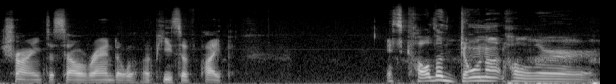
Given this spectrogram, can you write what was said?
trying to sell Randall a piece of pipe. it's called a donut holder.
